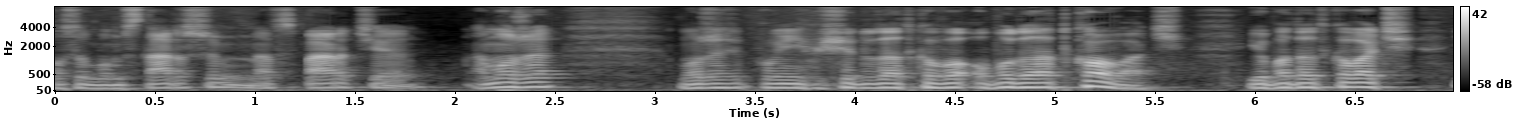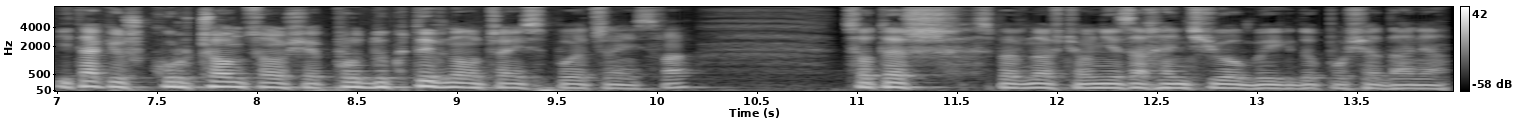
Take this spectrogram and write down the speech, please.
osobom starszym na wsparcie? A może, może powinniśmy się dodatkowo opodatkować i opodatkować i tak już kurczącą się produktywną część społeczeństwa, co też z pewnością nie zachęciłoby ich do posiadania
